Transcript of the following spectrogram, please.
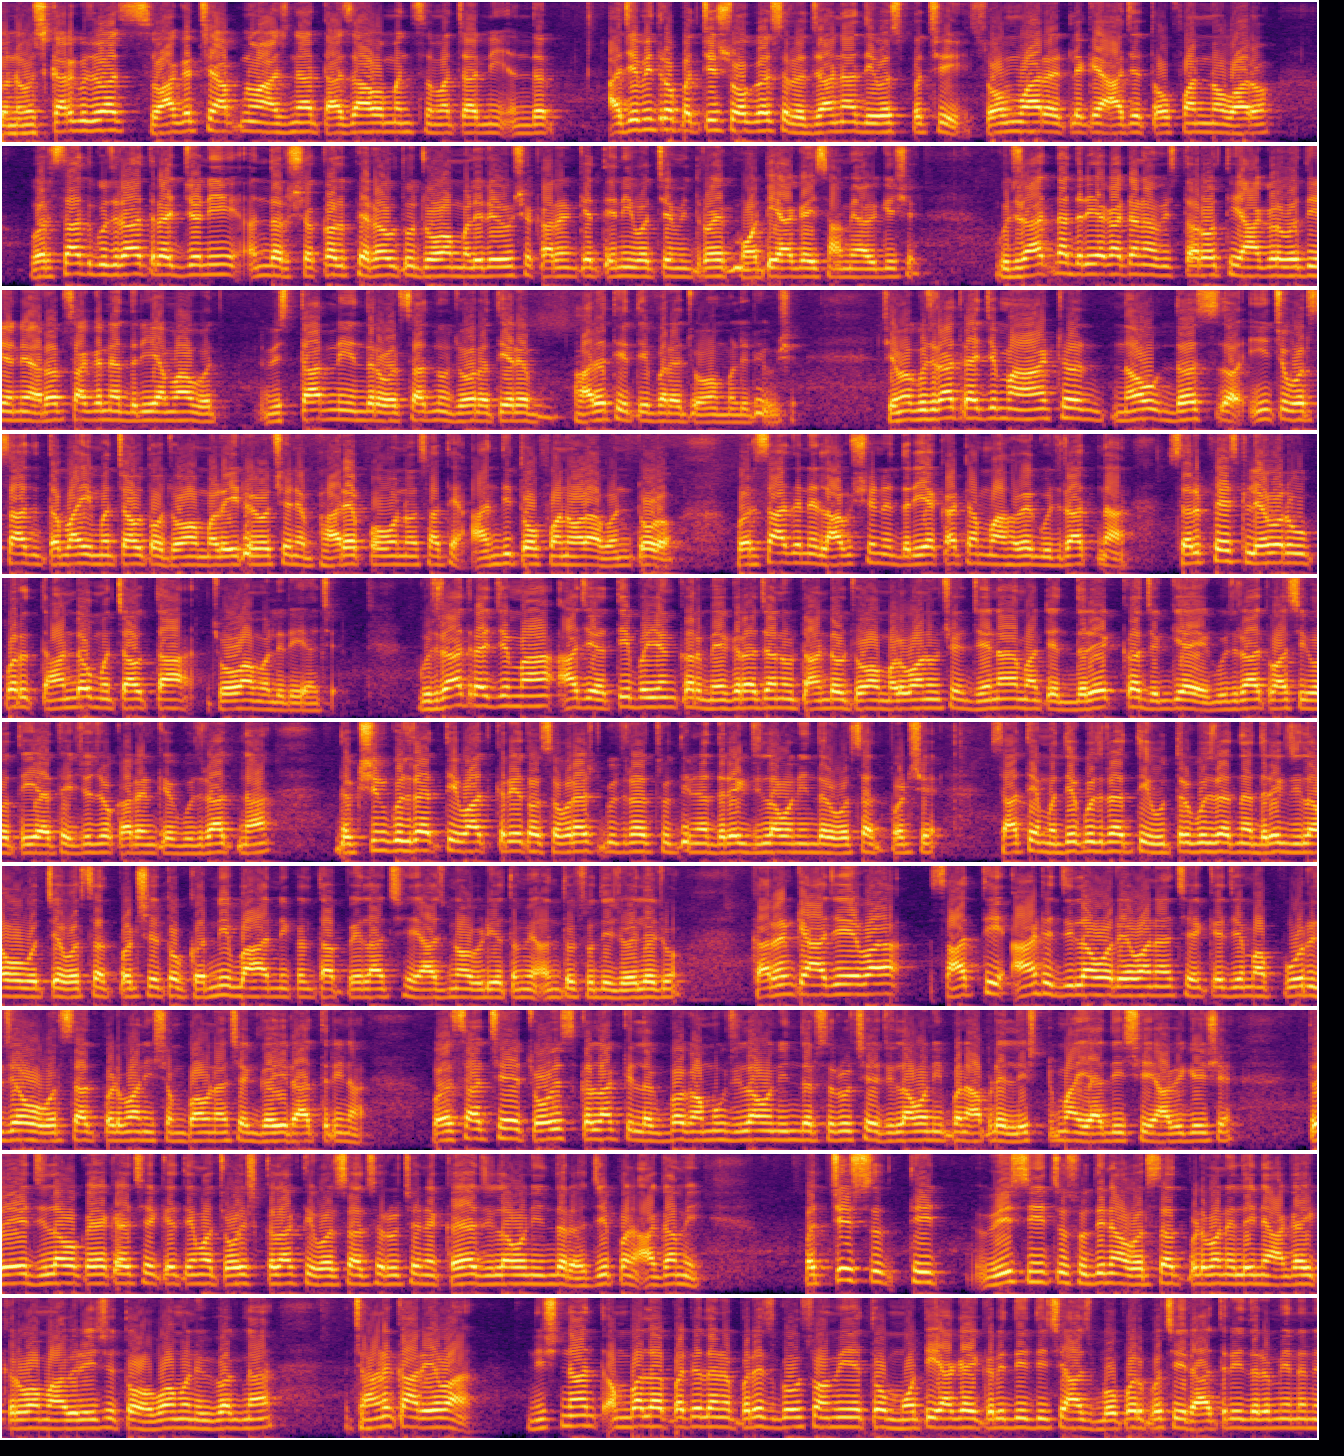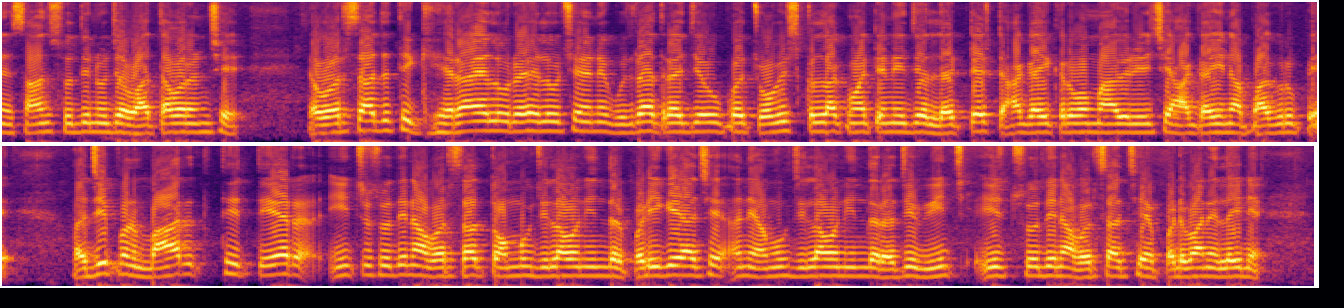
તો નમસ્કાર ગુજરાત, સ્વાગત છે આપનું આજના તાજા હવામાન સમાચારની અંદર. આજે મિત્રો પચીસ ઓગસ્ટ, રજાના દિવસ પછી સોમવાર એટલે કે આજે તોફાનનો વારો. વરસાદ ગુજરાત રાજ્યની અંદર શકલ ફેરવતું જોવા મળી રહ્યું છે કારણ કે તેની વચ્ચે મિત્રો એક મોટી આગાહી સામે આવી ગઈ છે. ગુજરાતના દરિયાકાંઠાના વિસ્તારોથી આગળ વધી અને અરબ સાગરના દરિયામાં વિસ્તારની અંદર વરસાદનું જોર અત્યારે ભારેથી અતિભારે જોવા મળી રહ્યું છે. જેમાં ગુજરાત રાજ્યમાં આઠ, નવ, દસ, ઇંચ વરસાદ તબાહી મચાવતો જોવા મળી રહ્યો છે અને ભારે પવનો સાથે આંધી તોફાનવાળા વંટોળો વરસાદ અને લાવશે અને દરિયાકાંઠામાં હવે ગુજરાતના સરફેસ લેવલ ઉપર તાંડવ મચાવતા જોવા મળી રહ્યા છે. ગુજરાત રાજ્યમાં આજે અતિ ભયંકર મેઘરાજાનું તાંડવ જોવા મળવાનું છે, જેના માટે દરેક જગ્યાએ ગુજરાતવાસીઓ તૈયાર થઈ જજો, કારણ કે ગુજરાતના દક્ષિણ ગુજરાતથી વાત કરીએ તો સૌરાષ્ટ્ર ગુજરાત સુધીના દરેક જિલ્લાઓની અંદર વરસાદ પડશે. સાથે મધ્ય ગુજરાતથી ઉત્તર ગુજરાતના દરેક જિલ્લાઓ વચ્ચે વરસાદ પડશે તો ઘરની બહાર નીકળતા પહેલા છે. આજનો વીડિયો તમે અંત સુધી જોઈ લેજો. કારણ કે આજે એવા સાતથી આઠ જિલ્લાઓ રહેવાના છે કે જેમાં પૂર જેવો વરસાદ પડવાની સંભાવના છે ગઈ રાત્રિના. વરસાદ છે ચોવીસ કલાકથી લગભગ અમુક જિલ્લાઓની અંદર શરૂ છે. જિલ્લાઓની પણ આપણે લિસ્ટમાં યાદી છે, આવી ગઈ છે. તો એ જિલ્લાઓ કયા કયા છે કે તેમાં ચોવીસ કલાકથી વરસાદ શરૂ છે અને કયા જિલ્લાઓની અંદર હજી પણ આગામી પચીસથી વીસ ઇંચ સુધીના વરસાદ પડવાને લઈને આગાહી કરવામાં આવી રહી છે. તો હવામાન વિભાગના જાણકાર એવા નિષ્ણાંત અંબાલાલ પટેલ અને પરેશ ગોસ્વામીએ તો મોટી આગાહી કરી દીધી છે. આજ બપોર પછી રાત્રિ દરમિયાન અને સાંજ સુધીનું જે વાતાવરણ છે એ વરસાદથી ઘેરાયેલું રહેલું છે અને ગુજરાત રાજ્ય ઉપર ચોવીસ કલાક માટેની જે લેટેસ્ટ આગાહી કરવામાં આવી રહી છે. આગાહીના ભાગરૂપે હજી પણ બારથી તેર ઇંચ સુધીના વરસાદ તો અમુક જિલ્લાઓની અંદર પડી ગયા છે અને અમુક જિલ્લાઓની અંદર હજી વીસ ઇંચ સુધીના વરસાદ છે પડવાને લઈને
